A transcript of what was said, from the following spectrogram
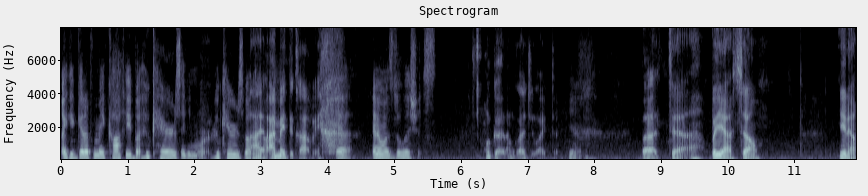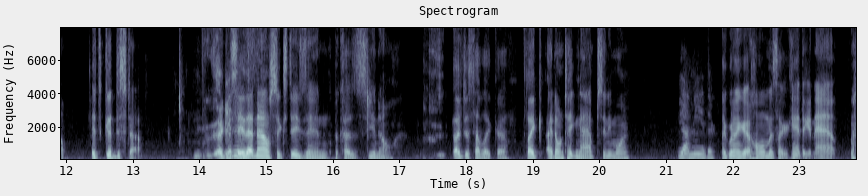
I could get up and make coffee, but who cares anymore? Who cares about? I, I made the coffee. yeah, and it was delicious. Well, good. I'm glad you liked it. Yeah. But uh, but yeah, so you know, it's good to stop. I can It say that now, six days in, because you know, I just have like a like I don't take naps anymore. Yeah, me either. Like when I get home, it's like I can't take a nap.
